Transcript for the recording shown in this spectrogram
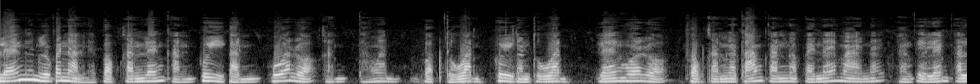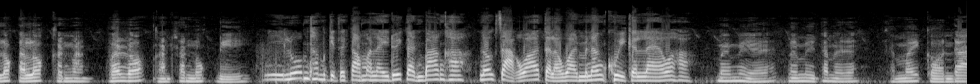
แล้งกันอยู่ปะนั่นแหละปอบกันแล้งกันคุยกันหัวเราะกันทั้งวันปอบทุกวันคุยกันทุกวัน แล้งหัวเราะปอบกันก็ถามกันว่าไปไหนมาไหนอย่างที่แล้งตลกตลกกันมั่งหัวเราะกันสนุกดี มีร่วมทำกิจกรรมอะไรด้วยกันบ้างคะนอกจากว่าแต่ละวันมานั่งคุยกันแล้วอะค่ะ ไม่มีอะไรไม่มีทำอะไรสมัยก่อนได้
